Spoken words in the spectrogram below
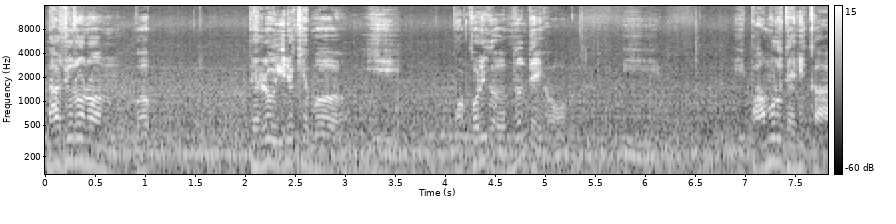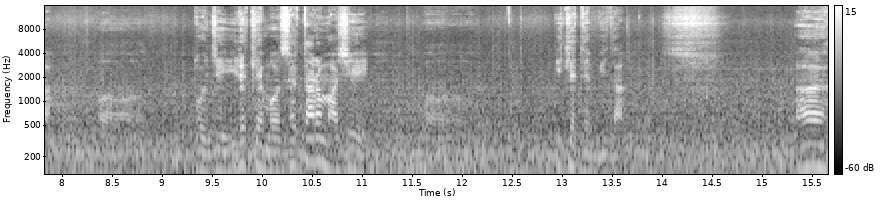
나주로는 뭐 별로 이렇게 뭐 이 볼거리가 없는데요. 이, 이 밤으로 되니까 어, 또 이제 이렇게 뭐 색다른 맛이 어, 있게 됩니다. 아,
